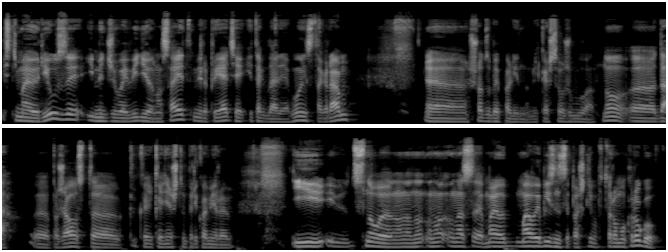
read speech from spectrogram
снимаю рилзы, имиджевое видео на сайт, мероприятия и так далее. Мой инстаграм, э, Шот с Полина, мне кажется, уже была. Ну, э, да, э, пожалуйста, конечно, порекламируем. И, и снова у- нас мал- малые бизнесы пошли по второму кругу.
